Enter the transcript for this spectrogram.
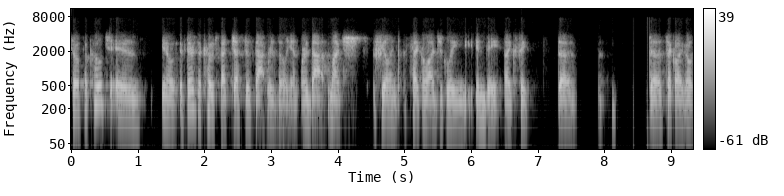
So if a coach is, you know, if there's a coach that just is that resilient or that much feeling psychologically in da- like say the the psychological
